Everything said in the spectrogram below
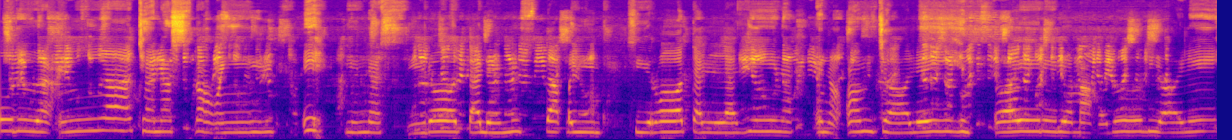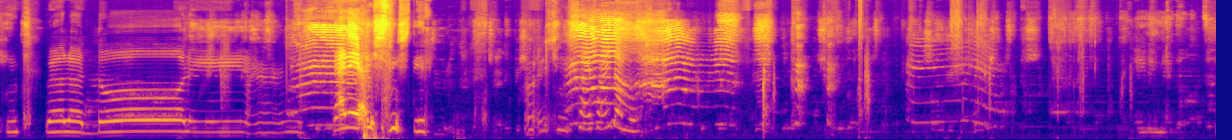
İyyâke na'budu ve iyyâke nesta'in. İhdina sıratal müstakim. Sıratallezîne en'amte aleyhim. Gayril mağdubi aleyhim. Veleddâlin. Nereye düşmüştür? İkinci sayfayı da mı?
